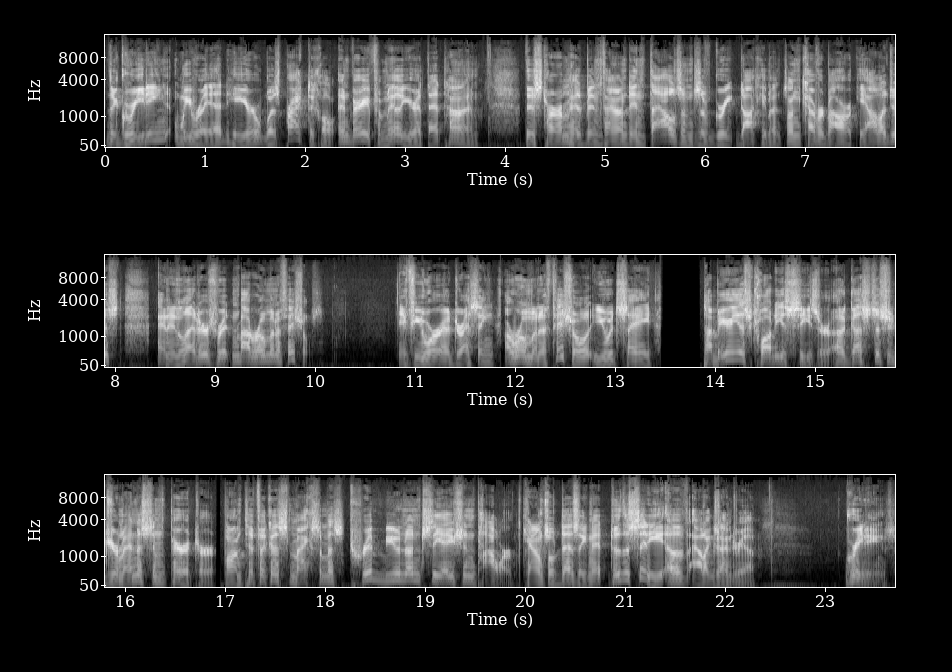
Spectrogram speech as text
The greeting we read here was practical and very familiar at that time. This term has been found in thousands of Greek documents uncovered by archaeologists and in letters written by Roman officials. If you were addressing a Roman official, you would say, Tiberius Claudius Caesar, Augustus Germanus Imperator, Pontificus Maximus Tribunician Power, Consul Designate to the city of Alexandria. Greetings.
